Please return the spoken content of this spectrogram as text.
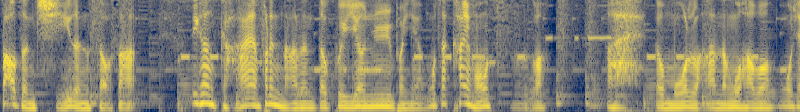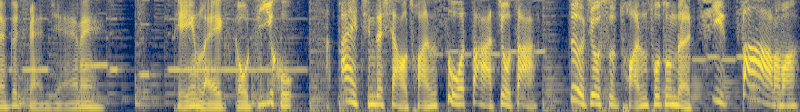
造成七人受伤。你看这样的男人都可以有女朋友，我再看一下我自个，唉，都莫拦了我好不？我想去赚钱呢。天雷勾地火，爱情的小船说炸就炸，这就是传说中的气炸了吗？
